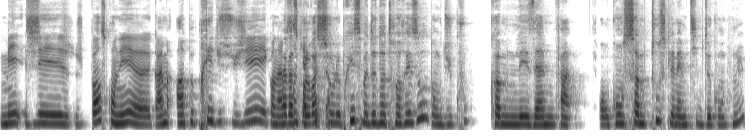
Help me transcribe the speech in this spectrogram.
mais je pense qu'on est euh, quand même un peu près du sujet et qu'on a parce qu'on le voit sur le prisme de notre réseau. Donc du coup, comme les amis, enfin, on consomme tous le même type de contenu,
